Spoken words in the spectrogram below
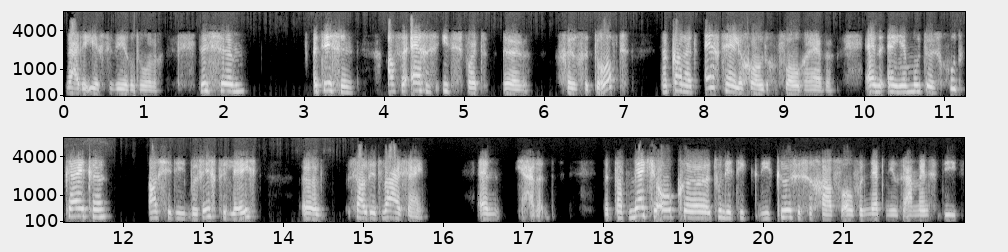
Na de Eerste Wereldoorlog. Dus um, het is een. Als er ergens iets wordt uh, gedropt, dan kan het echt hele grote gevolgen hebben. En, en je moet dus goed kijken, als je die berichten leest, uh, zou dit waar zijn? En ja, dat, merk je ook uh, toen ik die, die cursussen gaf over nepnieuws aan mensen die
